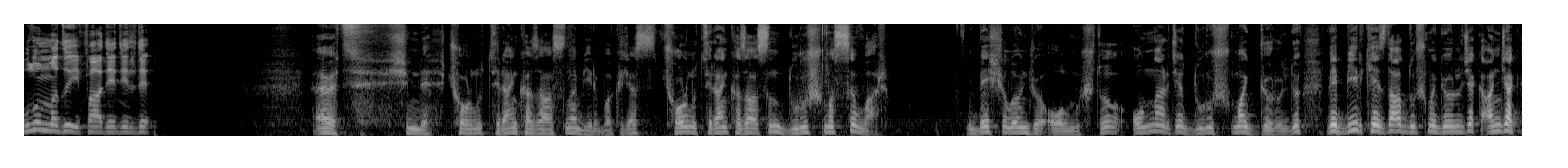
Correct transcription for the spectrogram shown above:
bulunmadığı ifade edildi. Evet, şimdi Çorlu tren kazasına bir bakacağız. Çorlu tren kazasının duruşması var. 5 yıl önce olmuştu. Onlarca duruşma görüldü ve bir kez daha duruşma görülecek ancak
